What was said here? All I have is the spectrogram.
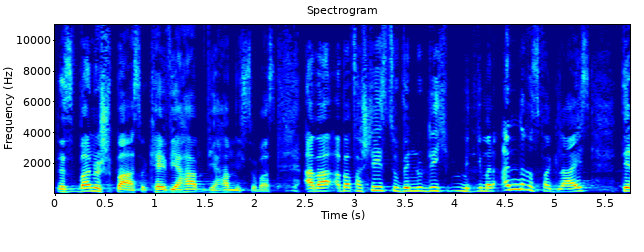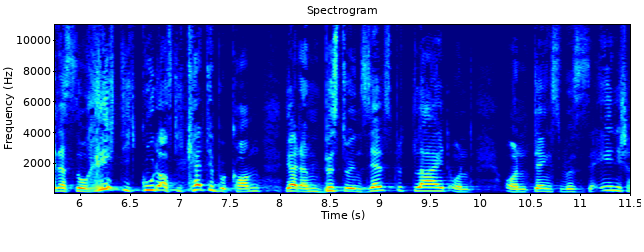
das war nur Spaß, okay, wir haben, wir haben nicht sowas. Aber, aber verstehst du, wenn du dich mit jemand anderes vergleichst, der das so richtig gut auf die Kette bekommt, ja, dann bist du in Selbstmitleid und, und denkst, du wirst es ja eh nicht.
